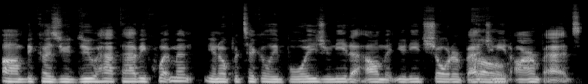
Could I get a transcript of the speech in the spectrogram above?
Um, because you do have to have equipment, you know, particularly boys, you need a helmet, you need shoulder pads, Oh. you need arm pads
